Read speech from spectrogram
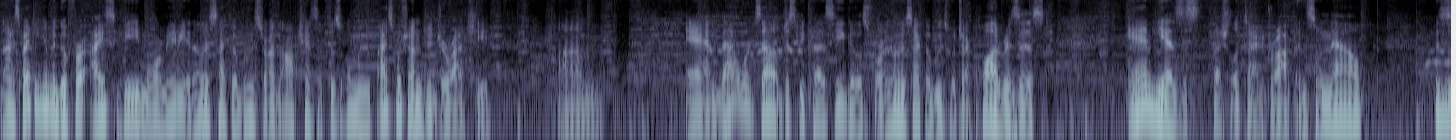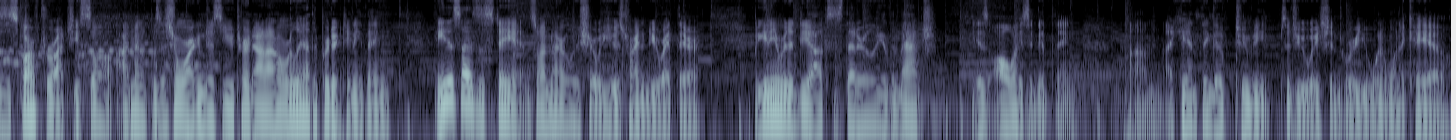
Now expecting him to go for Ice Beam or maybe another Psycho Boost or on the off chance of physical move, I switch on to Jirachi. Um, and that works out just because he goes for another Psycho Boost which I quad resist, and he has a special attack drop, and so now this is a Scarf Jirachi, so I'm in a position where I can just U-turn out. I don't really have to predict anything. And he decides to stay in, so I'm not really sure what he was trying to do right there. But getting rid of Deoxys that early in the match is always a good thing. Um, I can't think of too many situations where you wouldn't want to KO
